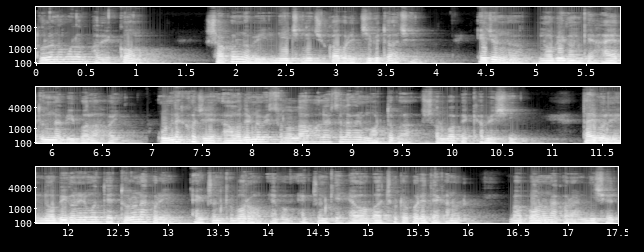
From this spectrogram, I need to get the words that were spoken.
তুলনামূলকভাবে কম। সকল নবী নিজ নিজ কবরে জীবিত আছেন। এই জন্য নবীগণকে হায়াতুন নবী বলা হয়। উল্লেখ্য যে, আমাদের নবী সাল্লাহ আলাইসাল্লামের মর্তবা সর্বাপেক্ষা বেশি। তাই বলে নবীগণের মধ্যে তুলনা করে একজনকে বড় এবং একজনকে হেওয়া বা ছোট করে দেখানোর বা বর্ণনা করা নিষেধ।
